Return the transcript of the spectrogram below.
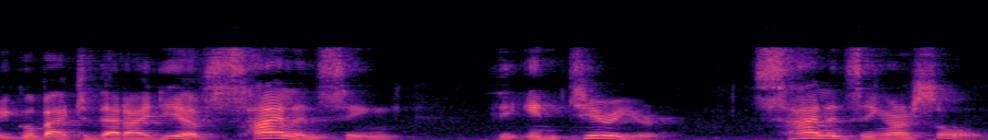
we go back to that idea of silencing the interior silencing our soul.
